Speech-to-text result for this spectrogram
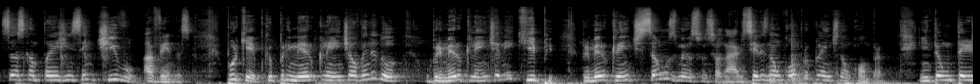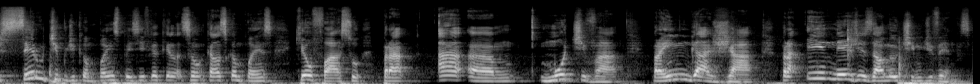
são as campanhas de incentivo a vendas. Por quê? Porque o primeiro cliente é o vendedor, o primeiro cliente é a minha equipe, o primeiro cliente são os meus funcionários. Se eles não compram, o cliente não compra. Então, um terceiro tipo de campanha específica são aquelas campanhas que eu faço para motivar, para engajar, para energizar o meu time de vendas.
